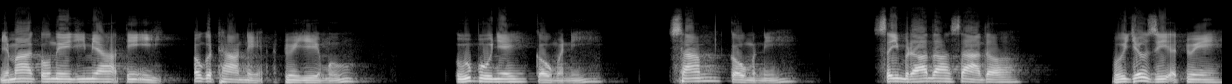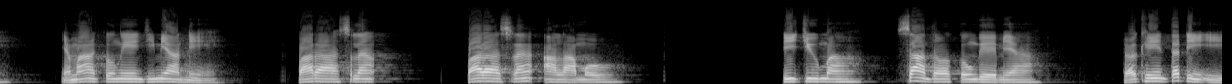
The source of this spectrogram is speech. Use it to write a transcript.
မြန်မာကုန်သည်ကြီးများအသင်း၏ဥက္ကဋ္ဌနှင့်အတွင်ရေးမှုဥပူငိမ့်ကုမ္ပဏီဆမ်ကုမ္ပဏီ စိန်ပရာသာစသောဘူကျုပ်စီအတွင်မြန်မာကုန်သည်ကြီးများနှင့်ဘာရာစလန်ဘာရာစလန်အာလာမိုဒီကျူမာစသောကုန်သည်များဒေါခင်တတ္တင်ဤ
